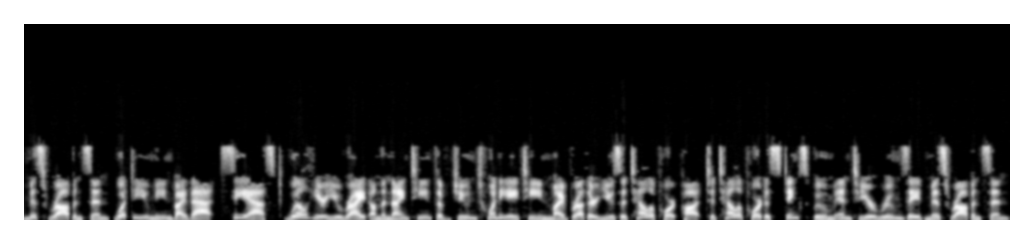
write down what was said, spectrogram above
Miss Robinson, what do you mean by that? C asked. Well here you write on the 19th of June 2018 my brother use a teleport pot to teleport a stinks boom into your room's aid Miss Robinson.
